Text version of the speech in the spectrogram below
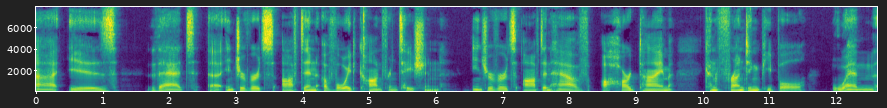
uh, is that uh, introverts often avoid confrontation. Introverts often have a hard time confronting people when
